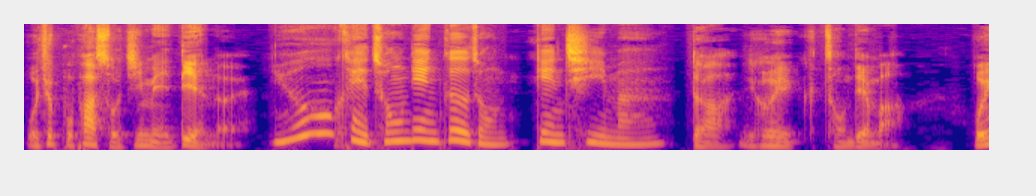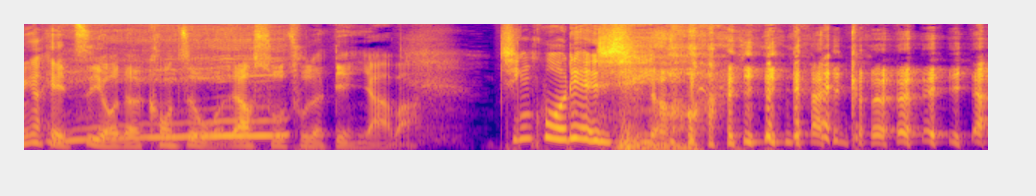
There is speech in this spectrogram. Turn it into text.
我就不怕手机没电了、欸。哟，可以充电各种电器吗？对啊，你可以充电吧？我应该可以自由的控制我要输出的电压吧？经过练习，的话 应该可以呀、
